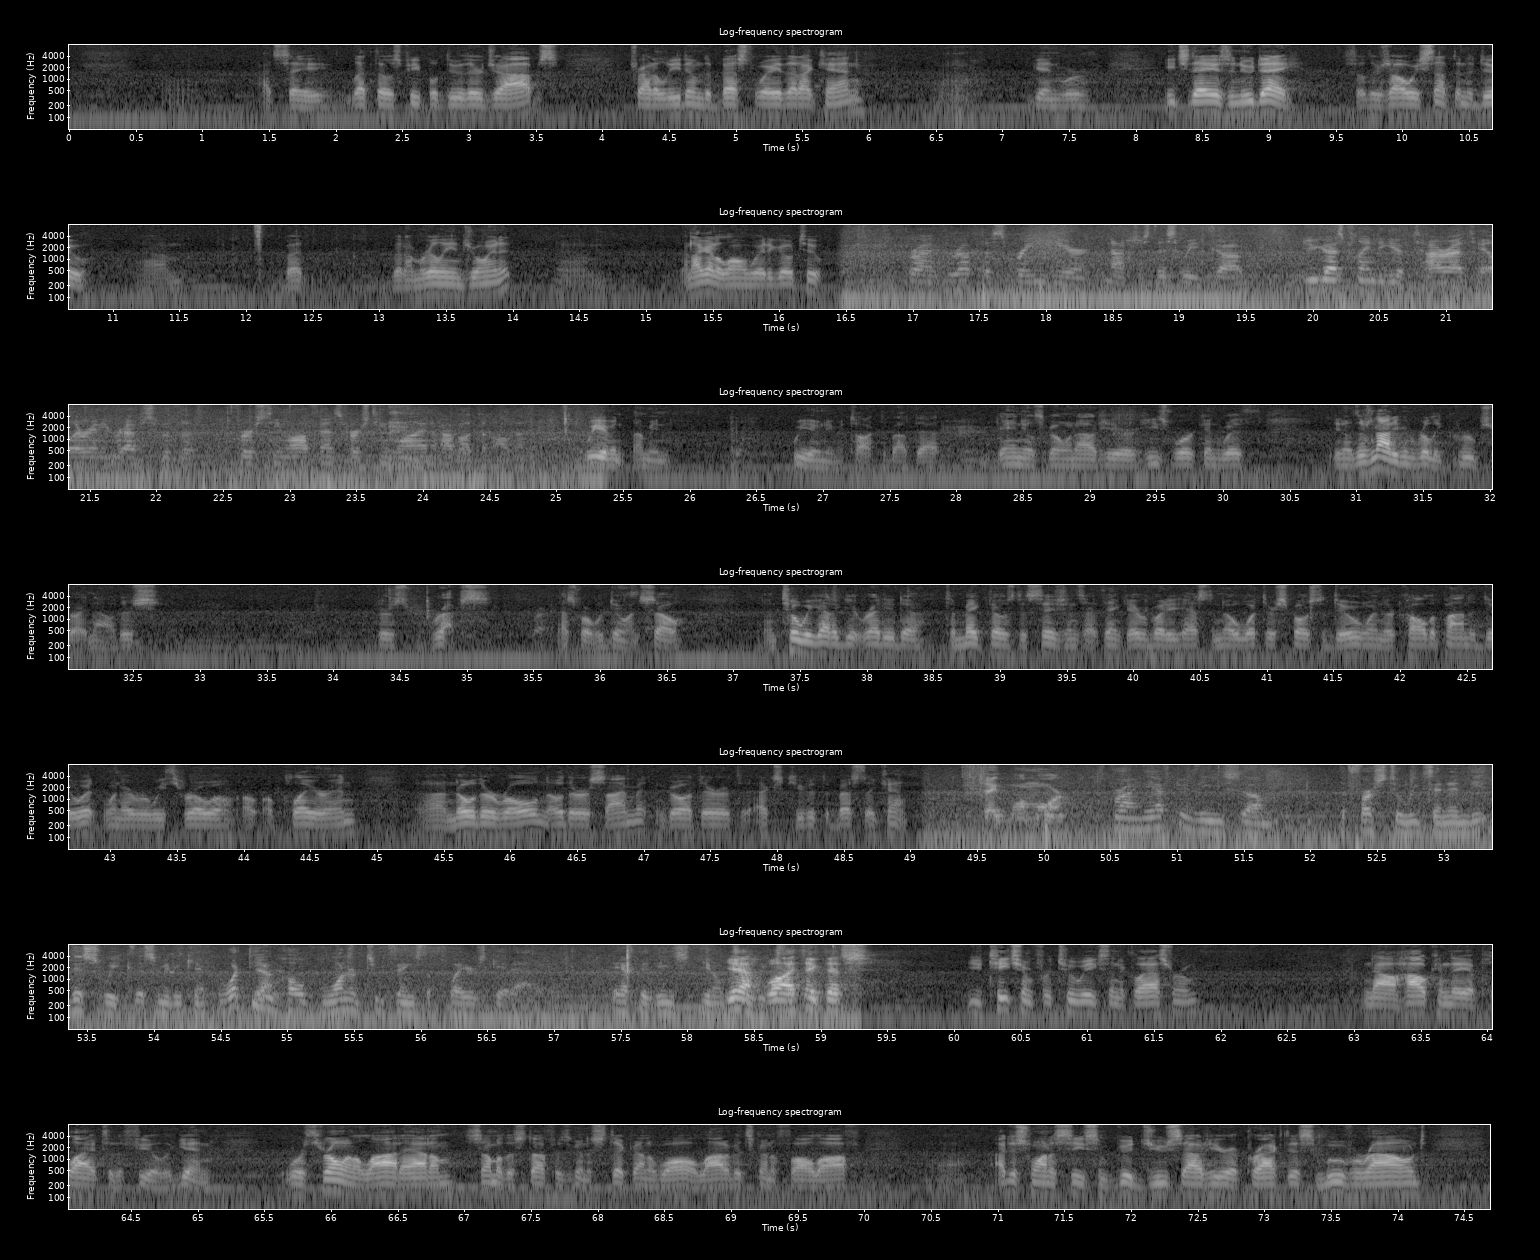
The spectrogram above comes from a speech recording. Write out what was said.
Uh, I'd say let those people do their jobs. Try to lead them the best way that I can. Uh, again, we're each day is a new day, so there's always something to do. Um, but but I'm really enjoying it, um, and I got a long way to go too. Brian, throughout the spring here, not just this week, uh, do you guys plan to give Tyrod Taylor any reps with the first team offense, first team line? How about the, all that? We haven't. I mean, we haven't even talked about that. Daniel's going out here. He's working with. You know, there's not even really groups right now. There's there's reps. That's what we're doing. So until we got to get ready to, to make those decisions, I think everybody has to know what they're supposed to do when they're called upon to do it. Whenever we throw a, a, a player in, uh, know their role, know their assignment, and go out there to execute it the best they can. Take one more. Brian, after these, um, the first two weeks and then the, this week, this mini camp, what do you hope one or two things the players get out of it after these, you know? Yeah, well, I think that's you teach them for two weeks in the classroom. Now, how can they apply it to the field? Again, we're throwing a lot at them. Some of the stuff is going to stick on the wall. A lot of it's going to fall off. Uh, I just want to see some good juice out here at practice. Move around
